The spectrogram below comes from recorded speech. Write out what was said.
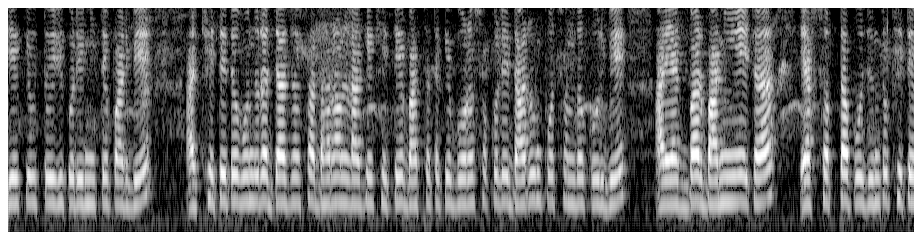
যে কেউ তৈরি করে নিতে পারবে। আর খেতে তো বন্ধুরা যা যা সাধারণ লাগে খেতে, বাচ্চা থেকে বড় সকলে দারুণ পছন্দ করবে। আর একবার বানিয়ে এটা এক সপ্তাহ পর্যন্ত খেতে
